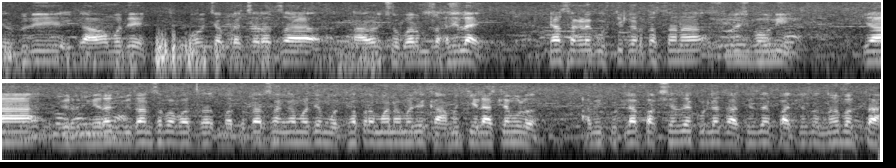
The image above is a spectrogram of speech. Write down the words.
एरडोली गावामध्ये भाऊच्या प्रचाराचा नारळ शुभारंभ झालेला आहे. त्या सगळ्या गोष्टी करत असताना सुरेश भाऊनी या मिर- मिरज विधानसभा मत मतदारसंघामध्ये मोठ्या प्रमाणामध्ये कामं केली असल्यामुळं आम्ही कुठल्या पक्षाचं कुठल्या जातीचं पातीचं न बघता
